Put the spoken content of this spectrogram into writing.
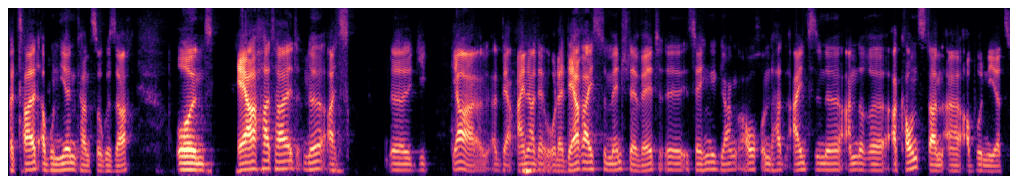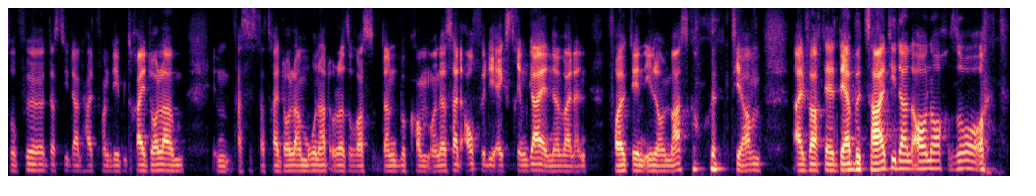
bezahlt abonnieren kannst, so gesagt. Und er hat halt ne, als äh, ja, der einer der oder der reichste Mensch der Welt äh, ist ja hingegangen auch und hat einzelne andere Accounts dann äh, abonniert, so für, dass die dann halt von dem drei Dollar im, was ist das, drei Dollar im Monat oder sowas dann bekommen. Und das ist halt auch für die extrem geil, ne? Weil dann folgt den Elon Musk und die haben einfach, der, der bezahlt die dann auch noch so. Und,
